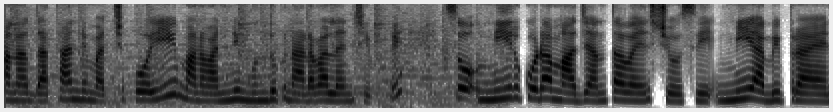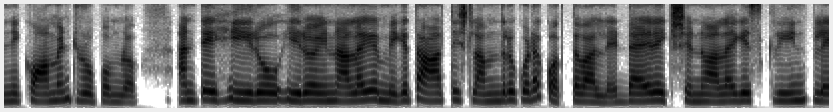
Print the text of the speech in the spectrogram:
మన గతాన్ని మర్చిపోయి మనం అన్ని ముందుకు నడవాలని చెప్పి. సో మీరు కూడా మా జనతా వైన్స్ చూసి మీ అభిప్రాయాన్ని కామెంట్ రూపంలో అంటే హీరో హీరోయిన్ అలాగే మిగతా ఆర్టిస్టులు అందరూ కూడా కొత్త వాళ్ళే డైరెక్షన్ అలాగే స్క్రీన్ ప్లే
